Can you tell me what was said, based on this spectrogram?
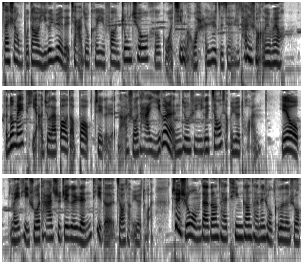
再上不到一个月的假就可以放中秋和国庆了，哇，日子简直太爽了，有没有？很多媒体啊就来报道 Bob 这个人呐，说他一个人就是一个交响乐团。也有媒体说他是这个人体的交响乐团。确实，我们在刚才听刚才那首歌的时候，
